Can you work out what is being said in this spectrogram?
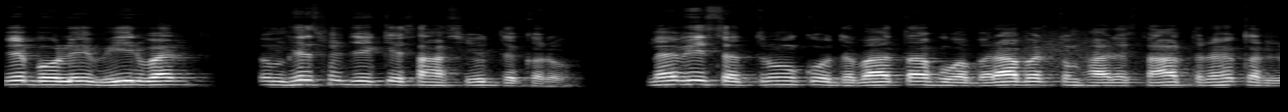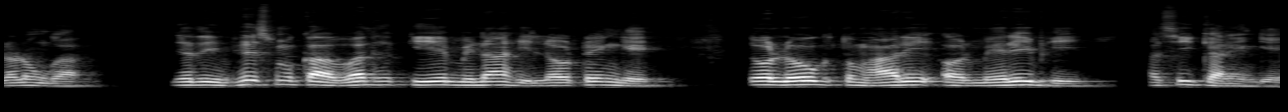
वे बोले, वीरवर, तुम भीष्म जी के साथ युद्ध करो। मैं भी शत्रुओं को दबाता हुआ बराबर तुम्हारे साथ रहकर लड़ूँगा। यदि भीष्म का वध किए बिना ही लौटेंगे तो लोग तुम्हारी और मेरी भी हँसी करेंगे।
